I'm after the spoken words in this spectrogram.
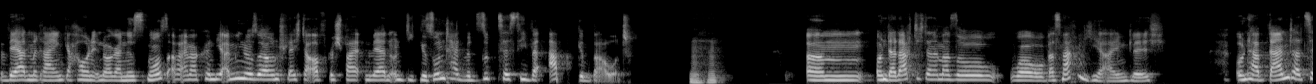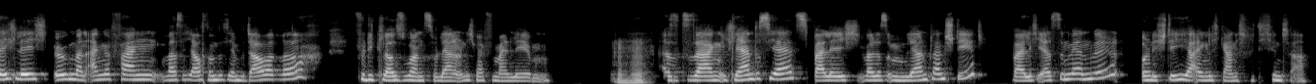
werden reingehauen in den Organismus. Auf einmal können die Aminosäuren schlechter aufgespalten werden und die Gesundheit wird sukzessive abgebaut. Mhm. Ähm, und da dachte ich dann immer so, wow, was machen wir hier eigentlich? Und habe dann tatsächlich irgendwann angefangen, was ich auch so ein bisschen bedauere, für die Klausuren zu lernen und nicht mehr für mein Leben. Mhm. Also zu sagen, ich lerne das jetzt, weil ich, weil das im Lernplan steht, weil ich Ärztin werden will und ich stehe hier eigentlich gar nicht richtig hinter.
